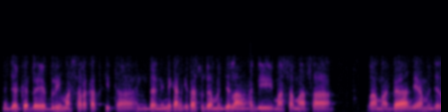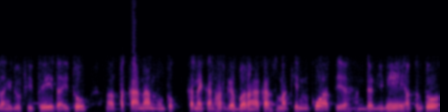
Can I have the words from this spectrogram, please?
menjaga daya beli masyarakat kita. Dan ini kan kita sudah menjelang di masa-masa Ramadan ya menjelang Idul Fitri dan itu uh, tekanan untuk kenaikan harga barang akan semakin kuat ya dan ini uh, tentu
